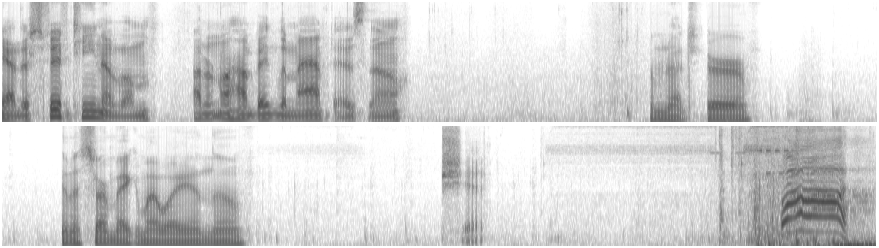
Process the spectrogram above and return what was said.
Yeah, there's 15 of them. I don't know how big the map is, though. I'm not sure. Gonna start making my way in though. Shit. Ah!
